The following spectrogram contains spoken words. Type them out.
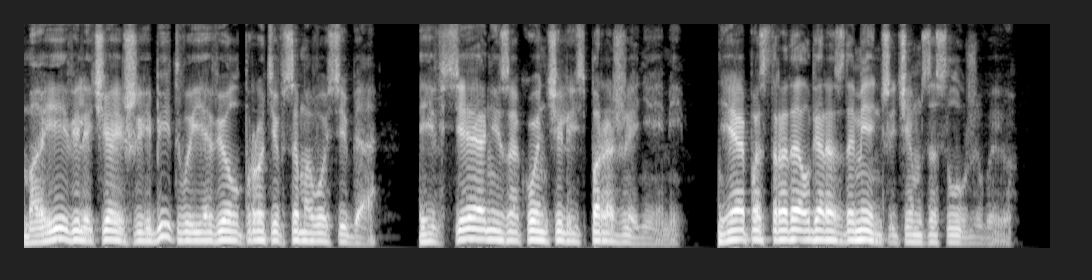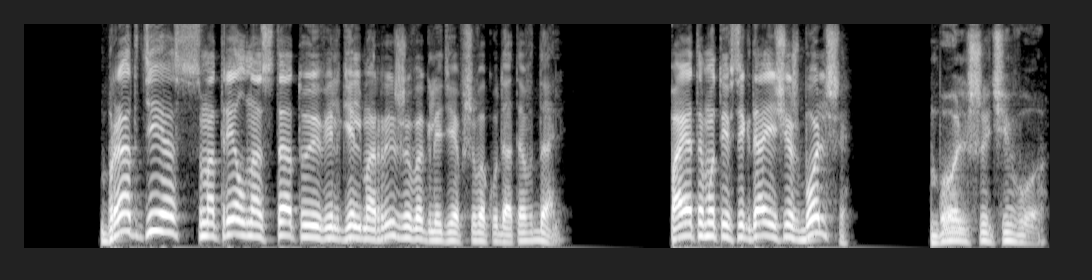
«Мои величайшие битвы я вел против самого себя, и все они закончились поражениями. Я пострадал гораздо меньше, чем заслуживаю». Брат Диас смотрел на статую Вильгельма Рыжего, глядевшего куда-то вдаль. Поэтому ты всегда ищешь больше? Больше чего?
